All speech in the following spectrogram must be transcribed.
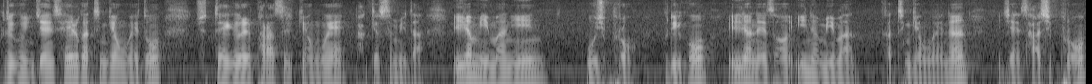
그리고 이제 세율 같은 경우에도 주택을 팔았을 경우에 바뀌었습니다. 1년 미만인 50% 그리고 1년에서 2년 미만 같은 경우에는 이제 40%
